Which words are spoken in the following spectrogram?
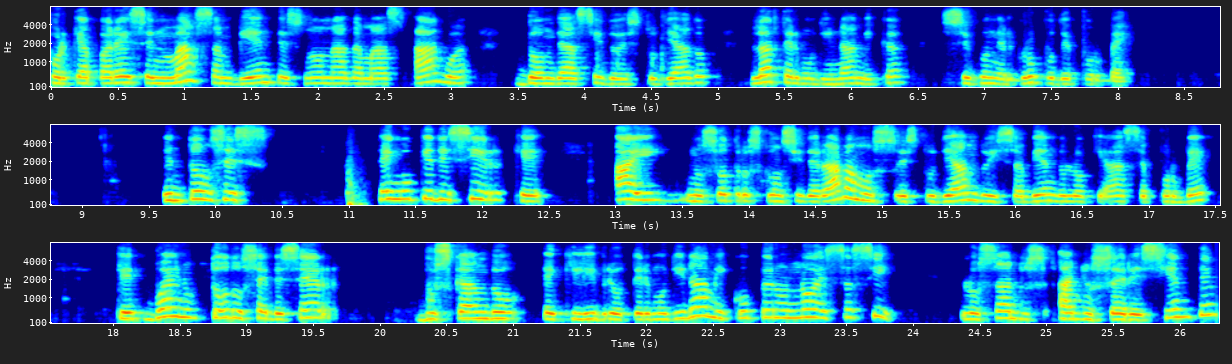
porque aparecen más ambientes, no nada más agua, donde ha sido estudiado la termodinámica según el grupo de Purbe. Entonces, tengo que decir que hay, nosotros considerábamos estudiando y sabiendo lo que hace Purbe, que bueno, todo debe ser buscando equilibrio termodinámico, pero no es así. Los años, años recientes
